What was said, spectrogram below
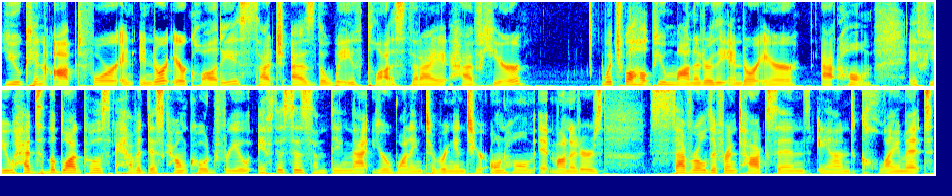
You can opt for an indoor air quality, such as the Wave Plus that I have here which will help you monitor the indoor air at home. If you head to the blog post, I have a discount code for you. If this is something that you're wanting to bring into your own home, it monitors several different toxins and climate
